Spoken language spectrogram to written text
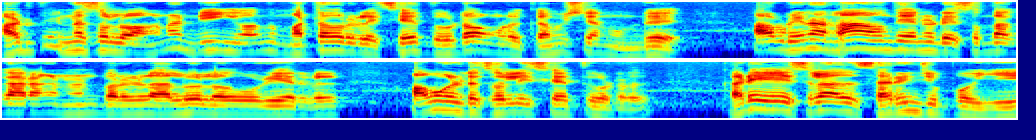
அடுத்து என்ன சொல்லுவாங்கன்னா நீங்கள் வந்து மற்றவர்களை சேர்த்து விட்டால் உங்களுக்கு கமிஷன் உண்டு. அப்படின்னா நான் வந்து என்னுடைய சொந்தக்காரங்க நண்பர்கள் அலுவலக ஊழியர்கள் அவங்கள்ட்ட சொல்லி சேர்த்து விடுறது. கடைசியில் அது சரிஞ்சு போய்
